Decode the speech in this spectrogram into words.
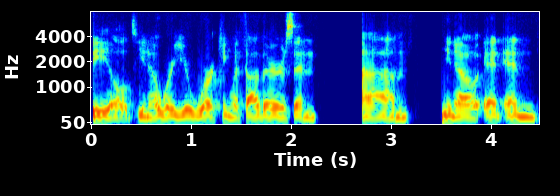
field, you know, where you're working with others and, um, you know, and, and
